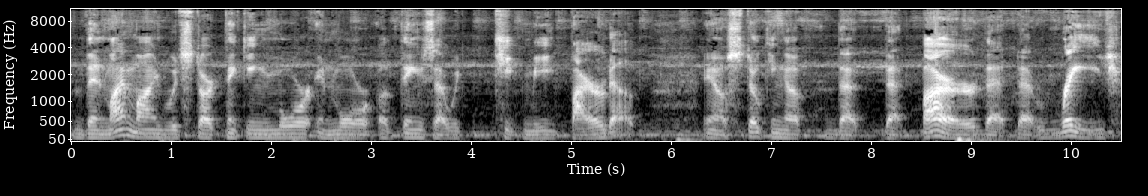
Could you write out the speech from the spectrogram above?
then my mind would start thinking more and more of things that would keep me fired up. You know, stoking up that that fire, that that rage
